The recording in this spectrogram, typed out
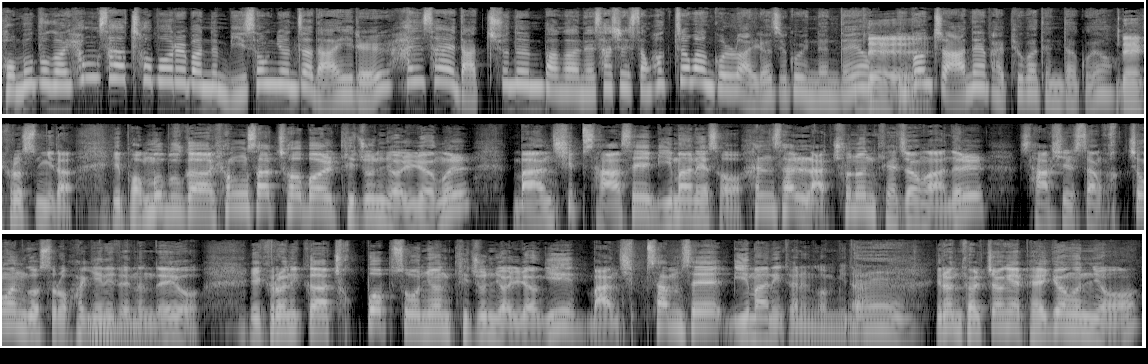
법무부가 형사 처벌을 받는 미성년자 나이를 한 살 낮추는 방안을 사실상 확정한 걸로 알려지고 있는데요. 네. 이번 주 안에 발표가 된다고요? 네, 그렇습니다. 이 법무부가 형사 처벌 기준 연령을 만 14세 미만에서 한 살 낮추는 개정안을 사실상 확정한 것으로 확인이 음. 됐는데요. 이 그러니까 촉법 소년 기준 연령이 만 13세 미만이 되는 겁니다. 네. 이런 결정의 배경은요.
